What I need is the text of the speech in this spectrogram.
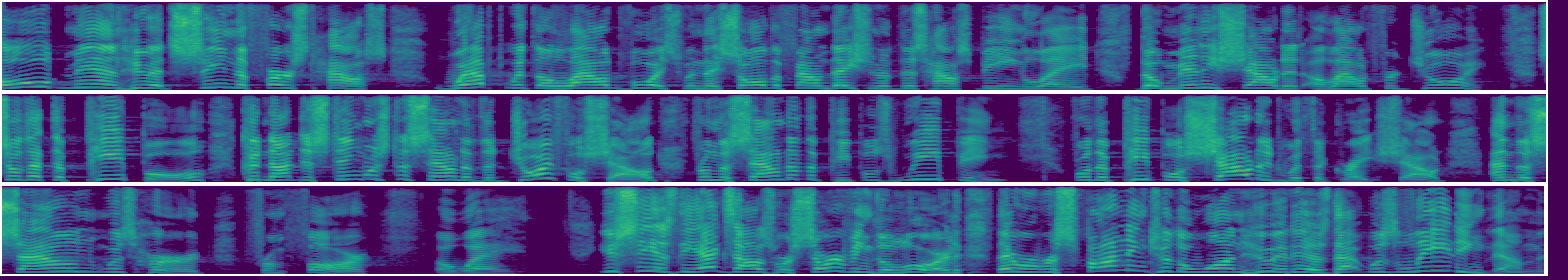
Old men who had seen the first house wept with a loud voice when they saw the foundation of this house being laid, though many shouted aloud for joy, so that the people could not distinguish the sound of the joyful shout from the sound of the people's weeping. For the people shouted with a great shout, and the sound was heard from far away. You see, as the exiles were serving the Lord, they were responding to the one who it is that was leading them.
